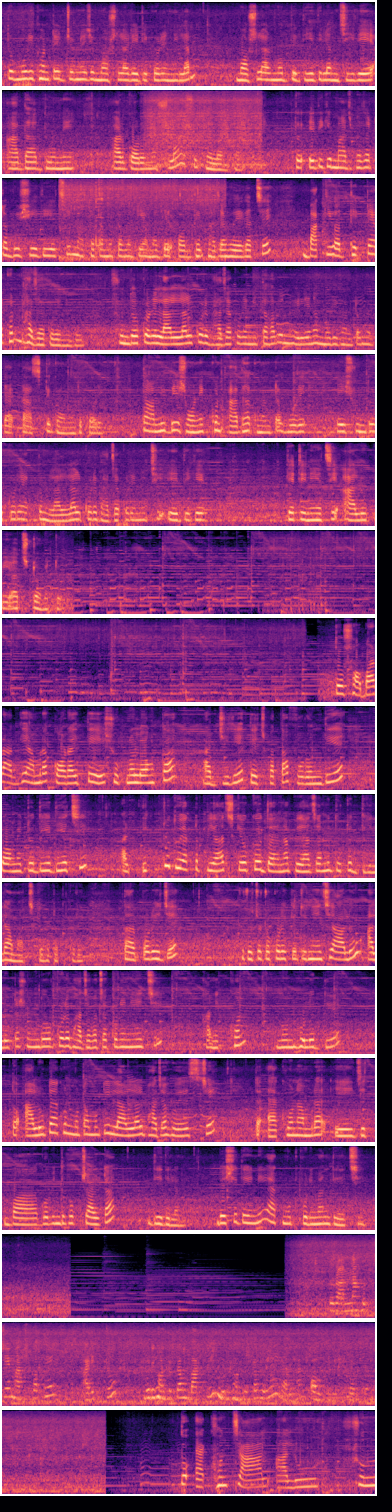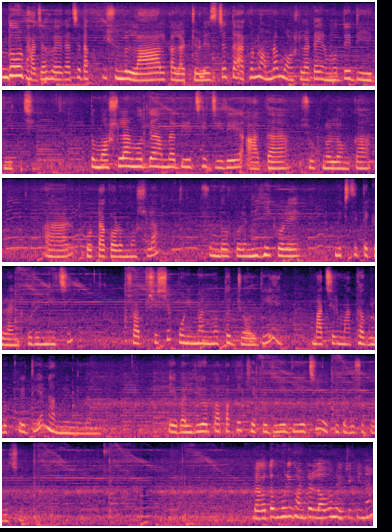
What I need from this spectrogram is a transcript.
তো মুড়ি ঘন্টের জন্য যে মশলা রেডি করে নিলাম। মশলার মধ্যে দিয়ে দিলাম জিরে, আদা, ধনে আর গরম মশলা শুকনো লঙ্কা। তো এদিকে মাছ ভাজাটা বসিয়ে দিয়েছি, মাথাটা মোটামুটি আমাদের অর্ধেক ভাজা হয়ে গেছে। বাকি অর্ধেকটা এখন ভাজা করে নেব। সুন্দর করে লাল লাল করে ভাজা করে নিতে হবে, নইলে না মুড়ি ঘণ্টার মধ্যে একটা আস্তে গন্ধ করে। তো আমি বেশ অনেকক্ষণ আধা ঘণ্টা ভরে এই সুন্দর করে একদম লাল লাল করে ভাজা করে নিচ্ছি এদিকে কেটে নিয়েছি আলু, পেঁয়াজ, টমেটো। তো সবার আগে আমরা কড়াইতে শুকনো লঙ্কা আর জিরে, তেজপাতা ফোড়ন দিয়ে টমেটো দিয়ে দিয়েছি। আর একটু দু একটা পেঁয়াজ, কেউ কেউ দেয় না পেঁয়াজ, আমি দুটো দিলাম আজকে হঠাৎ করে। তারপরে যে ছোটো ছোটো করে কেটে নিয়েছি আলু, আলুটা সুন্দর করে ভাজা ভাজা করে নিয়েছি, খানিকক্ষণ নুন, হলুদ দিয়ে। তো আলুটা এখন মোটামুটি লাল লাল ভাজা হয়ে এসছে। তো এখন আমরা এই যে বা গোবিন্দভোগ চালটা দিয়ে দিলাম। বেশি দিইনি, এক মুঠ পরিমাণ দিয়েছি। তো রান্না হচ্ছে মাঝপথে আর একটু মুড়ি ঘন্টাটাও বাকি, মুড়ি ঘন্টাটা হলেই রান্না কমপ্লিট করতে। তো এখন চাল, আলু সুন্দর ভাজা হয়ে গেছে। দেখো কি সুন্দর লাল কালার চলে এসছে। তো এখন আমরা মশলাটা এর মধ্যে দিয়ে দিচ্ছি। তো মশলার মধ্যে আমরা দিয়েছি জিরে, আদা, শুকনো লঙ্কা আর গোটা গরম মশলা। সুন্দর করে মিহি করে মিক্সিতে গ্রাইন্ড করে নিয়েছি। সবশেষে পরিমাণ মতো জল দিয়ে মাছের মাথাগুলোকে দিয়ে নামিয়ে নিলাম। এবার লিওর পাপাকে খেতে দিয়ে দিয়েছি, ও খেতে বসে পড়েছে। দেখো তো, মুড়ি ঘণ্টা লবণ হয়েছে কিনা?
